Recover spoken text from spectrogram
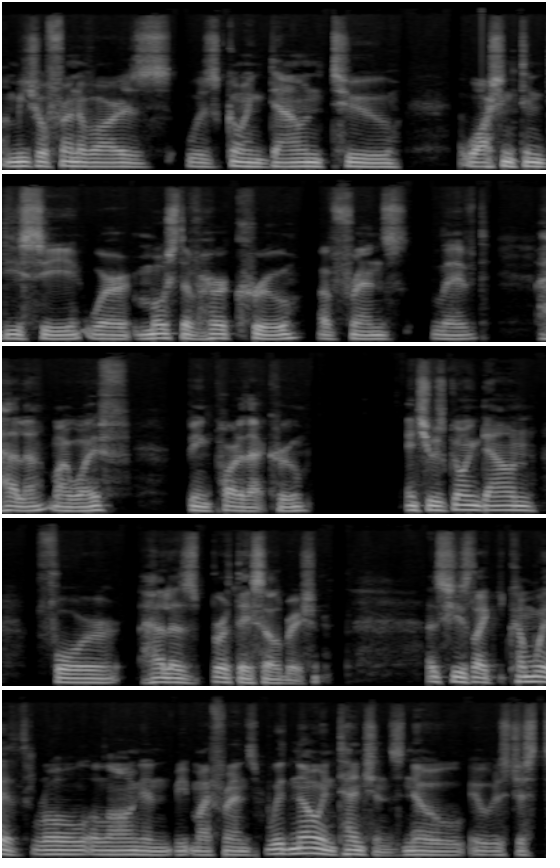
A mutual friend of ours was going down to Washington, D.C., where most of her crew of friends lived. Hala, my wife, being part of that crew. And she was going down for Hala's birthday celebration. And she's like, come with, roll along and meet my friends with no intentions. No, it was just,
